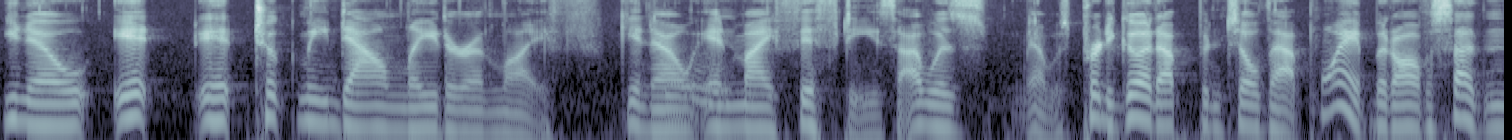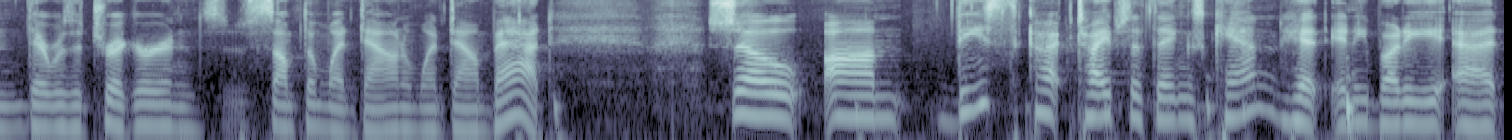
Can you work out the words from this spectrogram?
you know, it it took me down later in life. You know, in my 50s, I was I was pretty good up until that point, but all of a sudden there was a trigger and something went down and went down bad. So um, these types of things can hit anybody at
